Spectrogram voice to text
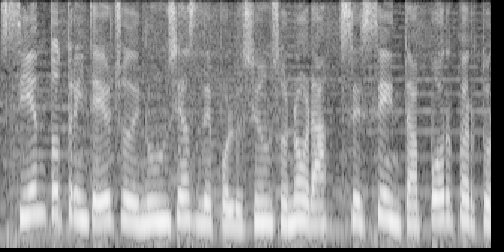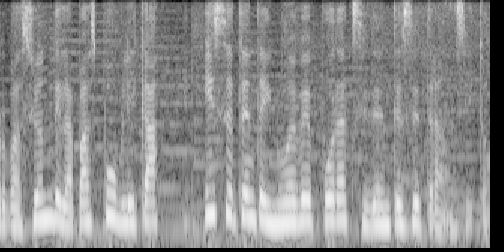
138 denuncias de polución sonora, 60 por perturbación de la paz pública y 79 por accidentes de tránsito.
